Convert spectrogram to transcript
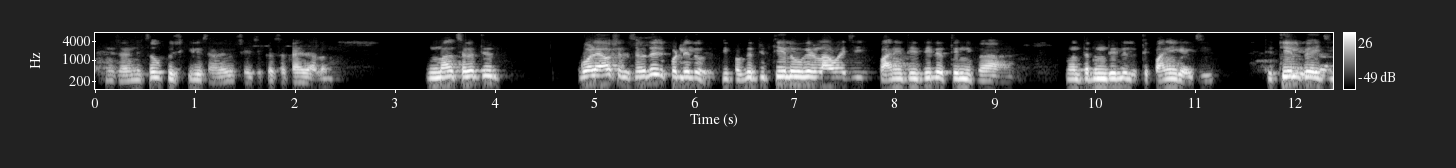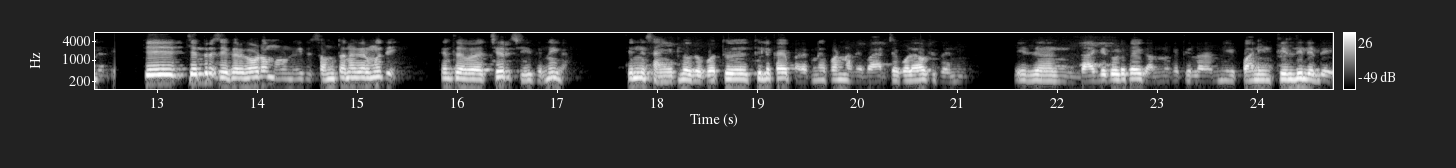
मी सगळ्यांनी चौकशी केली सगळ्या विषयाची कसं काय झालं. मला सगळं ते गोळ्या औषध सगळं पडलेलं होतं. ती फक्त ती तेल वगैरे लावायची पाणी ते दिलं त्यांनी पा- दिलेलं ते पाणी घ्यायची ते तेल प्यायची. ते चंद्रशेखर गौडा म्हणून इथे समतानगरमध्ये त्यांचं चर्च आहे इथं नाही का? त्यांनी सांगितलं होतं बा तिला काही फरक नाही पडणार आहे बाहेरच्या गोळ्या औषधांनी. हे जण थोडं काही घालू नका तिला. मी पाणी तेल दिलेलं आहे.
